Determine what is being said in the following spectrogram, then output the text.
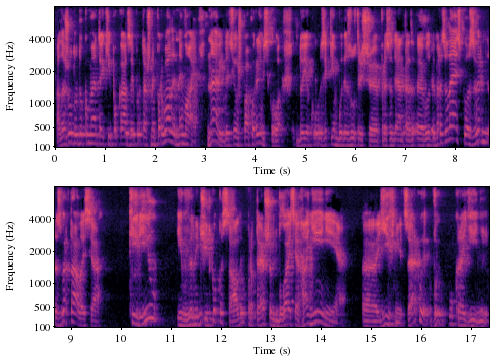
але жодного документу, який показує про те, що не порвали, немає. Навіть до цього ж папи римського, до якого з яким буде зустріч е, президента е, Володимира Зеленського, звер- зверталися Кіріл, і вони чітко писали про те, що відбувається ганіння їхньої церкви в Україні.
